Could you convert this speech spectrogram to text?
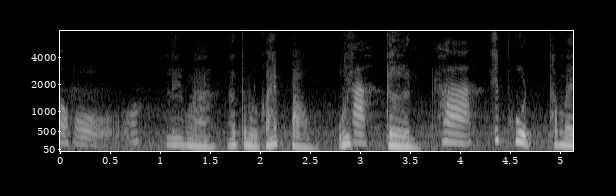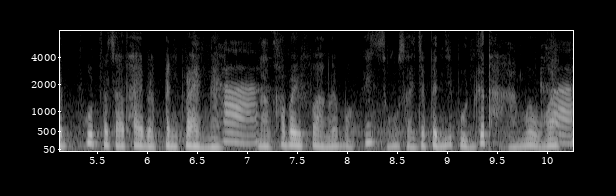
โอ้โหเรียกมาแล้วตำรวจก็ให้เป่า อุ้ยค่ะเกิน ค่ะเอ้พูดทำไมพูดภาษาไทยแบบแปลงๆนะค่ะเราเข้าไปฟังแล้วบอกเอ๊ะสงสัยจะเป็นญี่ปุ่นก็ถามว่าบอกว่าค่ะ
